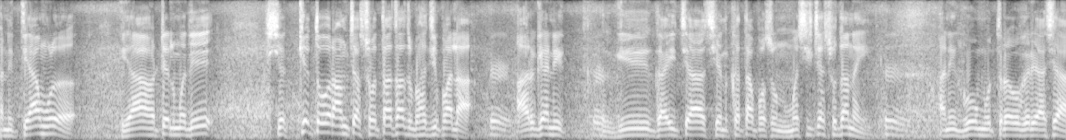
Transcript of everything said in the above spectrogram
आणि त्यामुळं या हॉटेलमध्ये शक्यतोवर आमच्या स्वतःचाच भाजीपाला ऑर्गॅनिक गी गाईच्या शेणखतापासून म्हशीच्या सुद्धा नाही. आणि गोमूत्र वगैरे अशा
